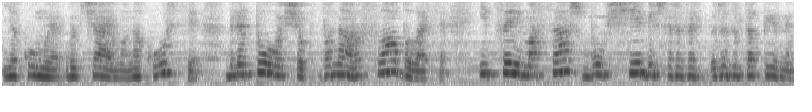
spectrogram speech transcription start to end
яку ми вивчаємо на курсі, для того, щоб вона розслабилася і цей масаж був ще більш результативним.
